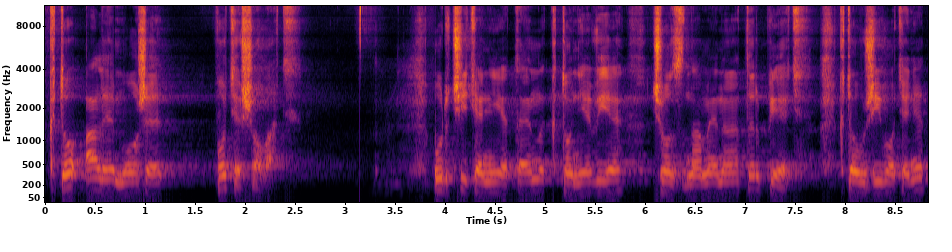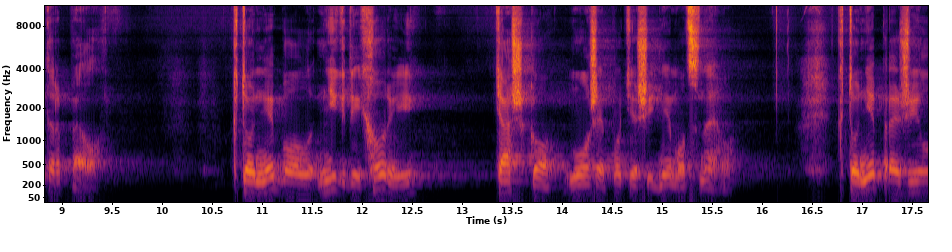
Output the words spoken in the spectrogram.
Kto ale môže potešovať? Určite nie ten, kto nevie, čo znamená trpieť, kto v živote netrpel, kto nebol nikdy chorý, ťažko môže potešiť nemocného. Kto neprežil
